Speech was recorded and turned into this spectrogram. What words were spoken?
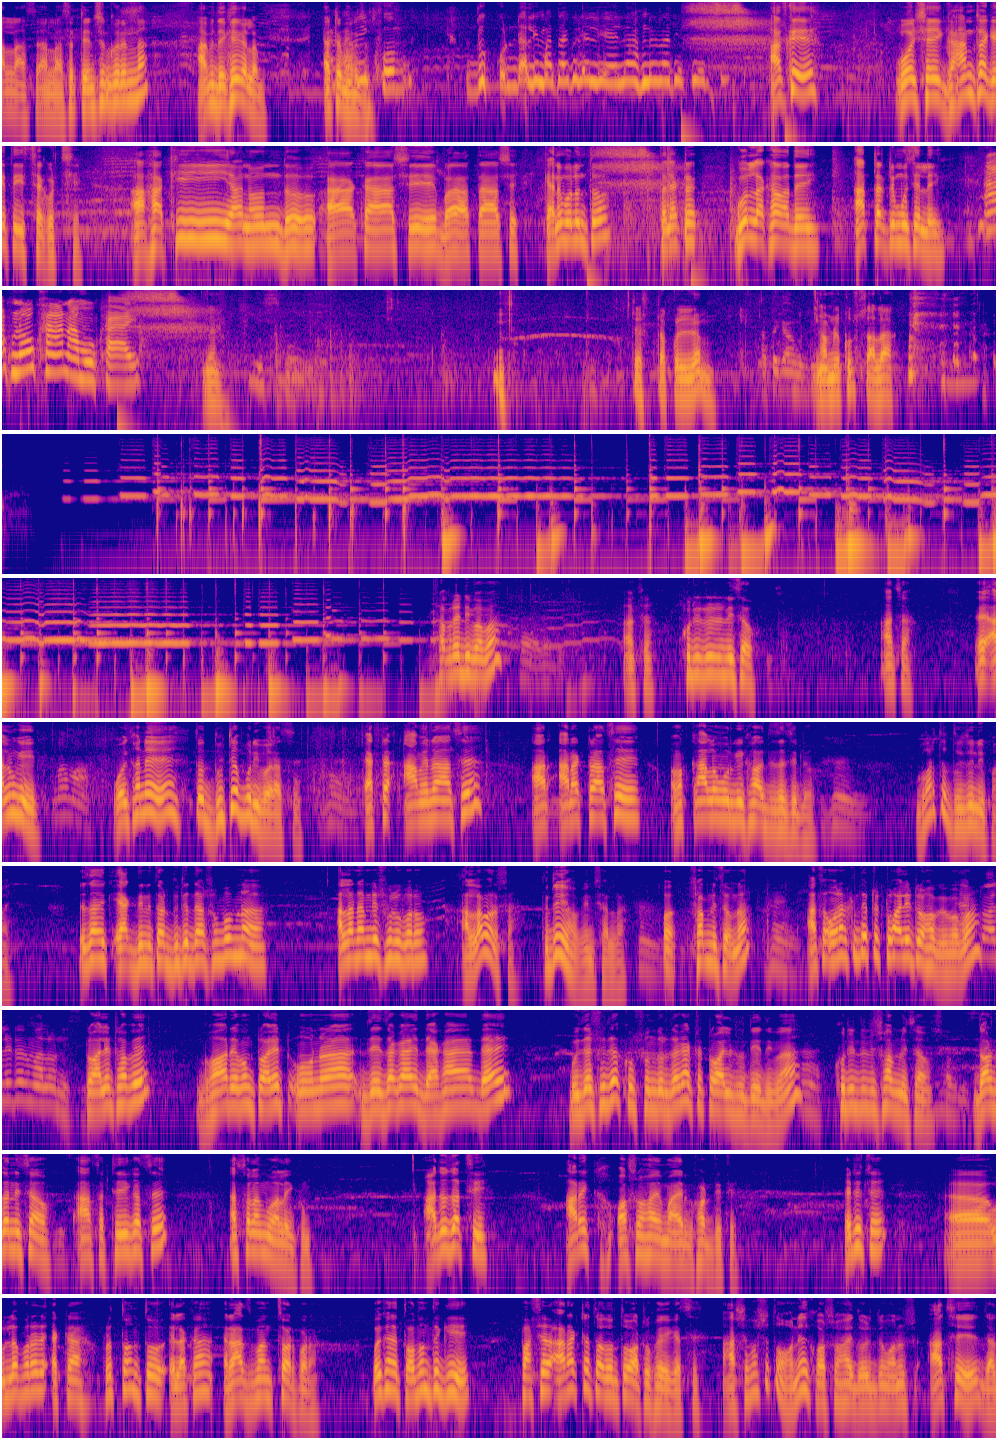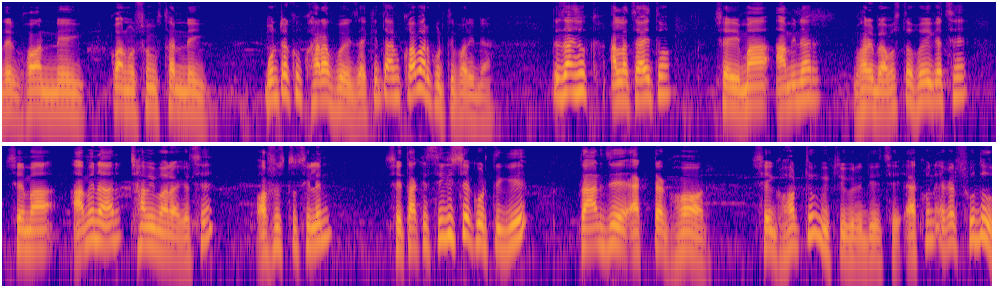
আল্লাহ আছে আল্লাহ আছে টেনশন করেন না। আমি দেখে গেলাম একটা ম্যানেজার। খুব দুঃখ ডালি মাথা করে নিয়ে এলে আপনার বাড়ি আজকে ওই সেই গানটা গেতে ইচ্ছা করছে। আহা কি আনন্দ আকাশে বাতাসে। কেন বলুন তো? তাহলে একটা গোল্লা খাওয়া দেই আটটা একটু মুছে লেই। আপনিও খান আমু খাই। জান। চেষ্টা করলাম। আমরা খুব চালাক। সব রেডি বাবা? আচ্ছা খুঁটি টুটি নিছাও। আচ্ছা এই আলমগীর ওইখানে তো দুটো পরিবার আছে। একটা আমেরা আছে আর আর একটা আছে আমার কালো মুরগি খাওয়া দিতে ছিল ঘর তো দুজনই পায়। যাই হোক, একদিনে তো আর দুটো দেওয়া সম্ভব না। আল্লাহ নাম নিয়ে শুরু করো। আল্লাহ ভরসা দুটোই হবে ইনশাল্লাহ ও সব নিচেও না? আচ্ছা ওনার কিন্তু একটা টয়লেটও হবে বাবা। টয়লেটের মালও নিছি। টয়লেট হবে। ঘর এবং টয়লেট ওনারা যে জায়গায় দেখা দেয় বুঝে সুঝে খুব সুন্দর জায়গায় একটা টয়লেট দিয়ে দিবে হ্যাঁ? খুঁটি টুটি সব নিচাও দরজা নিচাও আচ্ছা ঠিক আছে। আসসালামু আলাইকুম। আজও যাচ্ছি। আরেক অসহায় মায়ের ঘর দিতে। এটি হচ্ছে উল্লাপাড়ার একটা প্রত্যন্ত এলাকা রাজবান চরপাড়া। ওইখানে তদন্তে গিয়ে পাশের আর একটা তদন্ত অটক হয়ে গেছে। আশেপাশে তো অনেক অসহায় দরিদ্র মানুষ আছে যাদের ঘর নেই। কর্মসংস্থান নেই। মনটা খুব খারাপ হয়ে যায়, কিন্তু আমি কভার করতে পারি না। তো যাই হোক, আল্লাহ চাইতো সেই মা আমিনার ঘরের ব্যবস্থা হয়ে গেছে। সে মা আমিনার স্বামী মারা গেছে, অসুস্থ ছিলেন। সে তাকে চিকিৎসা করতে গিয়ে তার যে একটা ঘর, সেই ঘরটিও বিক্রি করে দিয়েছে। এখন একা শুধু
